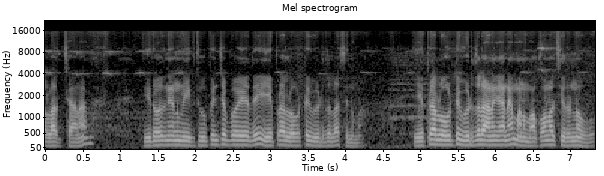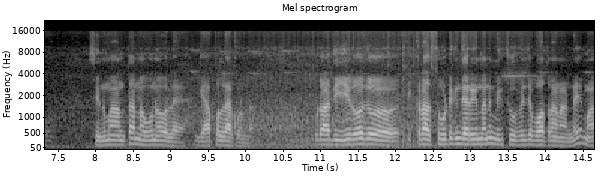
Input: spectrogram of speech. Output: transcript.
వ్లాగ్ ఛానల్ ఈరోజు నేను మీకు చూపించబోయేది ఏప్రిల్ ఒకటి విడుదల సినిమా. ఏప్రిల్ ఒకటి విడుదల అనగానే మన ముఖంలో చిరునవ్వు. సినిమా అంతా నవ్వు నవ్వులే గ్యాపులు లేకుండా. ఇప్పుడు అది ఈరోజు ఇక్కడ షూటింగ్ జరిగిందని మీకు చూపించబోతున్నానండి మా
